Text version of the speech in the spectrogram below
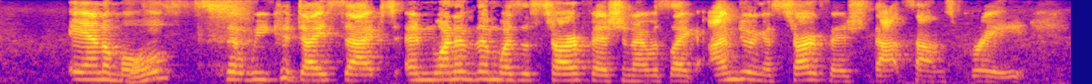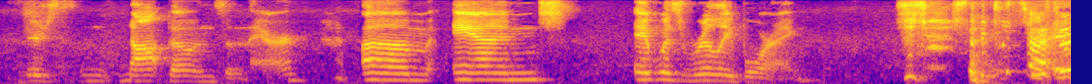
animals that we could dissect, and one of them was a starfish. And I was like, I'm doing a starfish. That sounds great. There's not bones in there, um, and it was really boring. it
